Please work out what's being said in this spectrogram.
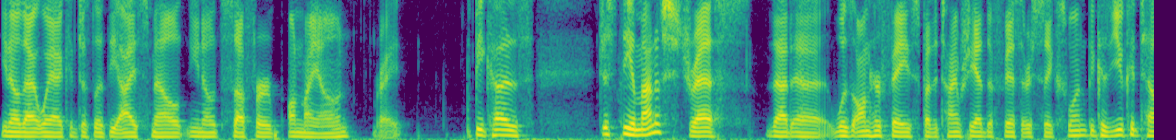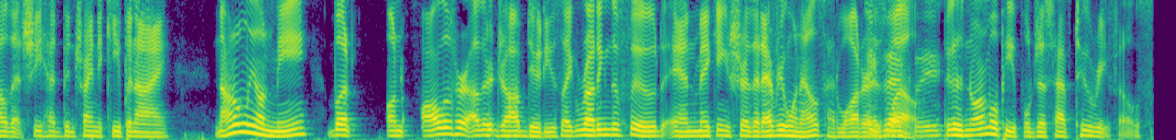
You know, that way I could just let the ice melt. You know, suffer on my own Right. because just the amount of stress that uh, was on her face by the time she had the fifth or sixth one, because you could tell that she had been trying to keep an eye not only on me but on all of her other job duties, like running the food and making sure that everyone else had water as well. Because normal people just have two refills.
